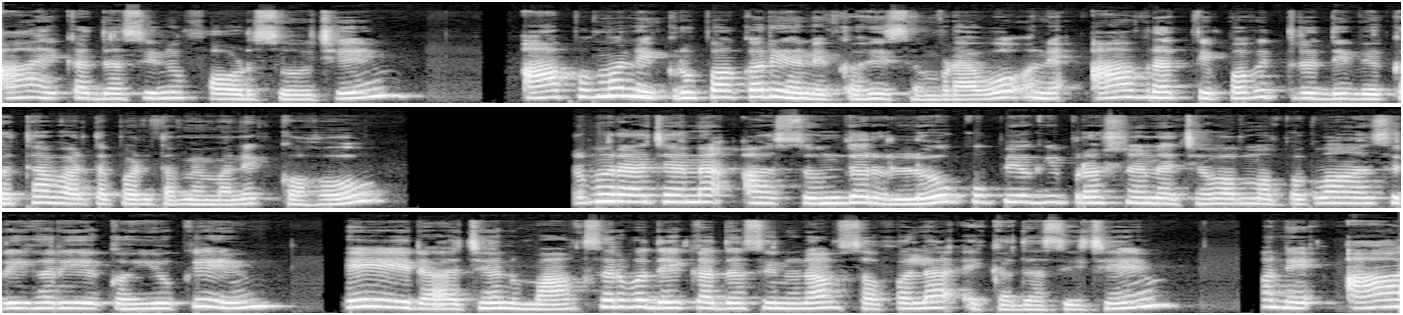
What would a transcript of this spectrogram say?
આ એકાદશીનું ફળ શું છે? આપ મને કૃપા કરી અને કહી સંભળાવો અને આ વ્રતની પવિત્ર દિવ્ય કથા વાર્તા પણ તમે મને કહો. ધર્મરાજાના આ સુંદર લોક ઉપયોગી પ્રશ્નના જવાબમાં ભગવાન શ્રીહરિએ કહ્યું કે, હે રાજન માગસર્વદ એકાદશીનું નામ સફલા એકાદશી છે અને આ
